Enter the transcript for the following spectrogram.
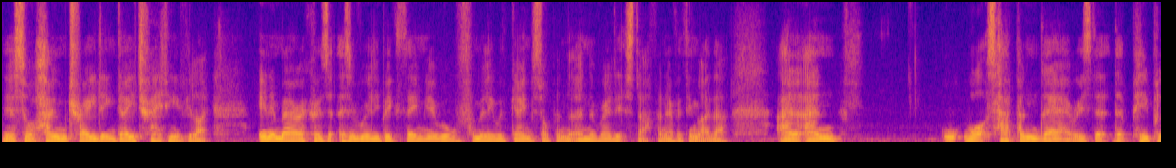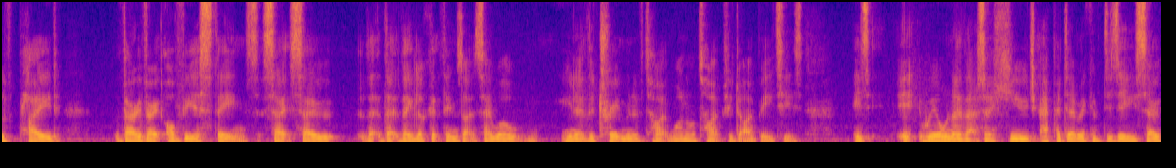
you know, sort of home trading, day trading, if you like, in America as a, a really big theme. You're all familiar with GameStop and, and the Reddit stuff and everything like that. And, and what's happened there is that, that people have played very, very obvious themes. So, so that, that they look at things like say, well, you know, the treatment of type 1 or type 2 diabetes is, it, we all know that's a huge epidemic of disease. So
